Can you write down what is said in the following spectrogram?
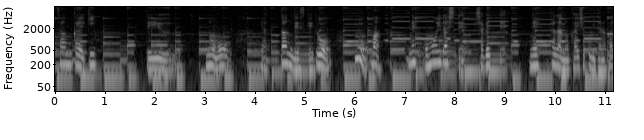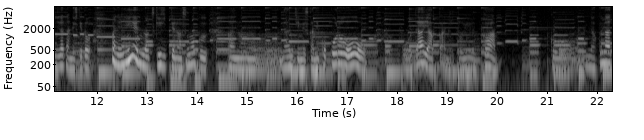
3回忌っていうのをやったんですけどもうまあね思い出して喋ってねただの会食みたいな感じだったんですけどやっぱね2年の月日っていうのはすごくあの何、て言うんですかね心を穏やかにというかこう亡くなっ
